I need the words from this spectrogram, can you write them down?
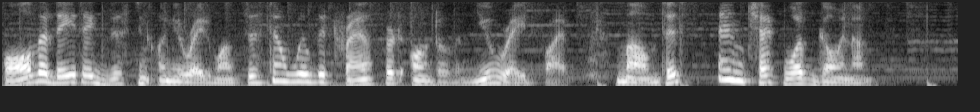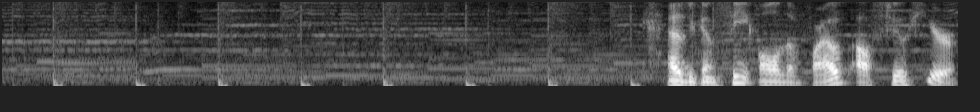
all the data existing on your RAID 1 system will be transferred onto the new RAID 5, mount it, and check what's going on. As you can see, all the files are still here.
